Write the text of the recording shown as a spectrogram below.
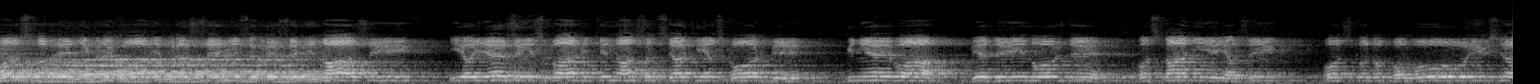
Ославление грехов и прощение согрешений наших, и о еже избавите нас от всякие скорби, гнева, беды и нужды, восстание язык, Господу помолимся.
